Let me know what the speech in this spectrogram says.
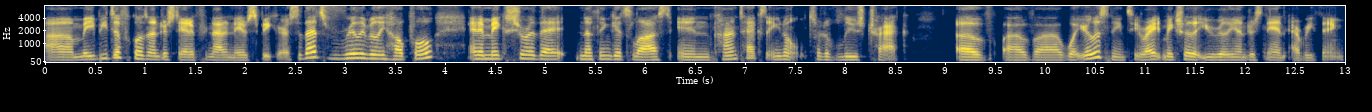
um, may be difficult to understand if you're not a native speaker. So that's really, really helpful. And it makes sure that nothing gets lost in context and you don't sort of lose track of of uh, what you're listening to, right? Make sure that you really understand everything.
